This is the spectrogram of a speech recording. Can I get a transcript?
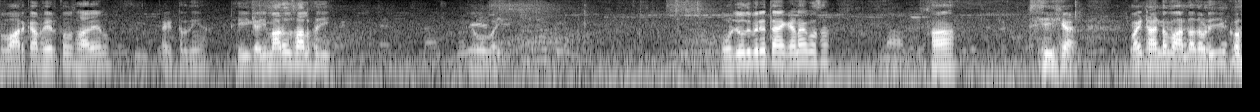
ਮੁਬਾਰਕਾਂ ਫਿਰ ਤੋਂ ਸਾਰਿਆਂ ਨੂੰ ਟਰੈਕਟਰ ਦੀਆਂ। ਠੀਕ ਹੈ ਜੀ ਮਾਰੋ ਸਲਫ ਜੀ। ਲੋ ਬਾਈ। ਹੋਰ ਜੋ ਵੀਰੇ ਤੈਂ ਕਹਿਣਾ ਕੁਛ? ਨਾ ਵੀਰੇ। ਹਾਂ। ਠੀਕ ਹੈ ਬਾਈ ਠੰਡ ਮੰਨਦਾ ਥੋੜੀ ਜੀ ਕੋ।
